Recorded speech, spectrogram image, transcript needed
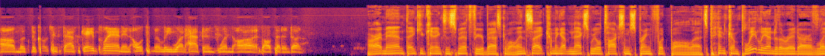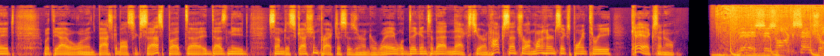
um, the, the coaching staff's game plan and ultimately what happens when uh, it's all said and done. All right, man. Thank you, Kennington Smith, for your basketball insight. Coming up next, we will talk some spring football. Uh, it's been completely under the radar of late with the Iowa women's basketball success, but uh, it does need some discussion. Practices are underway. We'll dig into that next here on Hawk Central on 106.3 KXNO. This is Hawk Central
